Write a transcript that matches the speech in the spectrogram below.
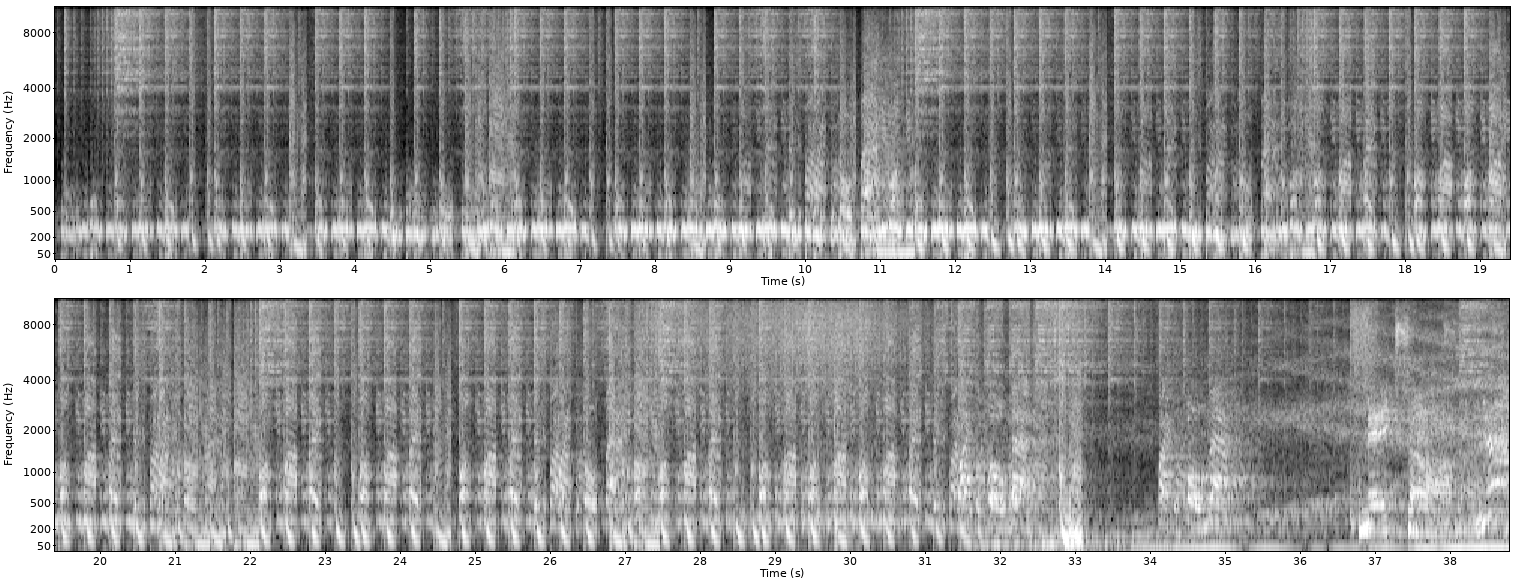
よろしくお願いします。map. Microphone map. Make some noise.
